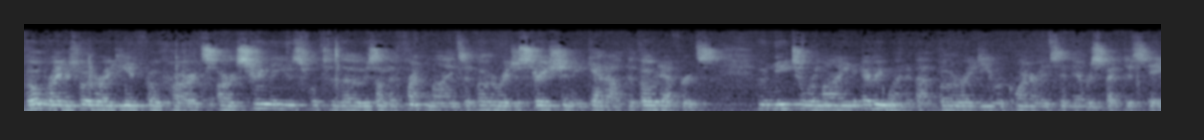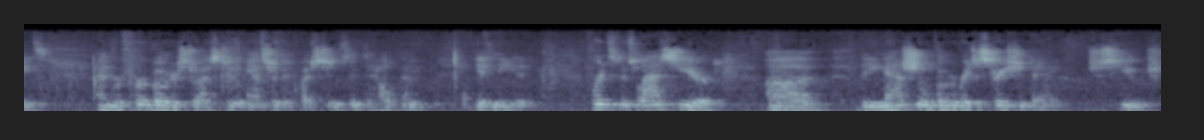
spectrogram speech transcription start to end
VoteRiders voter ID info cards are extremely useful to those on the front lines of voter registration and get out the vote efforts who need to remind everyone about voter ID requirements in their respective states and refer voters to us to answer their questions and to help them if needed. For instance, last year, uh, the National Voter Registration Day, which is huge,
